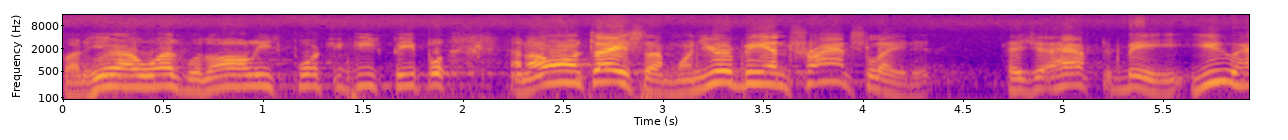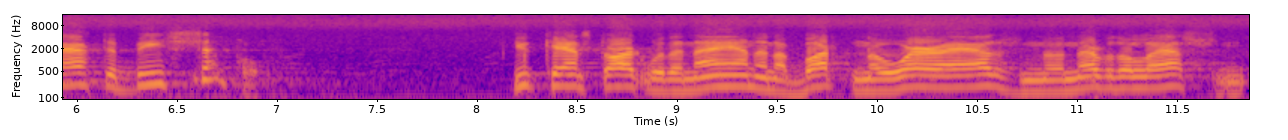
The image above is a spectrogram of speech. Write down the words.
But here I was with all these Portuguese people, and I want to tell you something. When you're being translated, as you have to be, you have to be simple. You can't start with an and and a but and a whereas and a nevertheless and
